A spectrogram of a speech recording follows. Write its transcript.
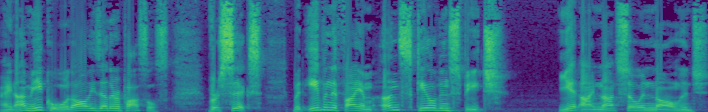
Right? I'm equal with all these other apostles. Verse 6 But even if I am unskilled in speech, yet I'm not so in knowledge.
